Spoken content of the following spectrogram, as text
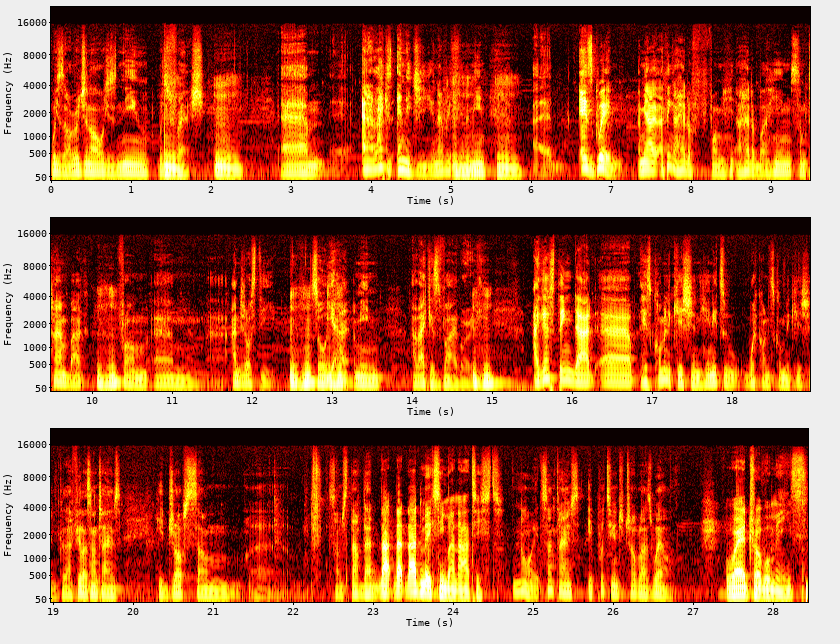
which is original, which is new, which is fresh. Mm. Um, and I like his energy and everything. I mean, uh, it's great. I mean, I, I think I heard of, from I heard about him some time back from um, uh, Andy Dosty. So yeah, I mean, I like his vibe already. I just think that uh, his communication, he needs to work on his communication because I feel like sometimes he drops some uh, some stuff that That, that that makes him an artist. no, it sometimes it puts you into trouble as well. Where trouble means.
